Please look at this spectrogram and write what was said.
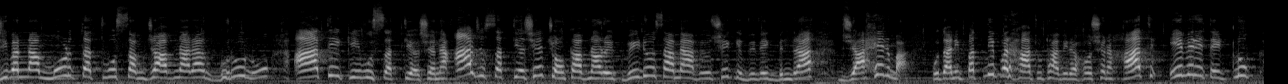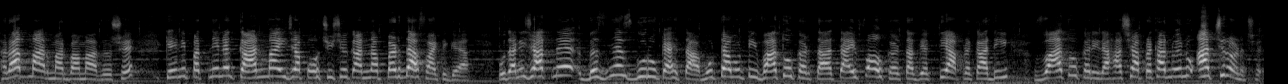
જીવનના મૂળ તત્વો સમજાવનારા ગુરુનું આ તે કેવું સત્ય છે? અને આ જ સત્ય છે, ચોંકાવનારો એક વીડિયો સામે આવ્યો છે કે વિવેક બિંદ્રા જાહેરમાં પોતાની પત્ની પર હાથ ઉઠાવી રહ્યો છે અને હાથ એવી રીતે એટલું ખરાબ માર મારવામાં આવ્યો છે કે એની પત્નીને કાનમાં ઈજા પહોંચી છે, કાનના પડદા ફાટી ગયા. પોતાની જાતને બિઝનેસ ગુરુ કહેતા મોટા મોટી વાતો કરતા, તાઇફાઓ કરતા વ્યક્તિ આ પ્રકારની વાતો કરી રહ્યા છે. આ પ્રકારનું એનું આચરણ છે.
